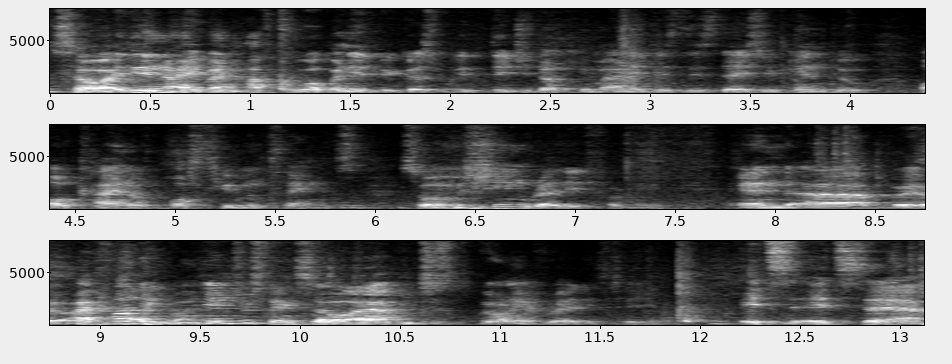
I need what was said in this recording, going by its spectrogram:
So I didn't even have to open it because with digital humanities these days you can do all kind of post-human things. So a machine read it for me. And uh, I found it quite interesting, so I am just going to read it to you. It's, it's, uh,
